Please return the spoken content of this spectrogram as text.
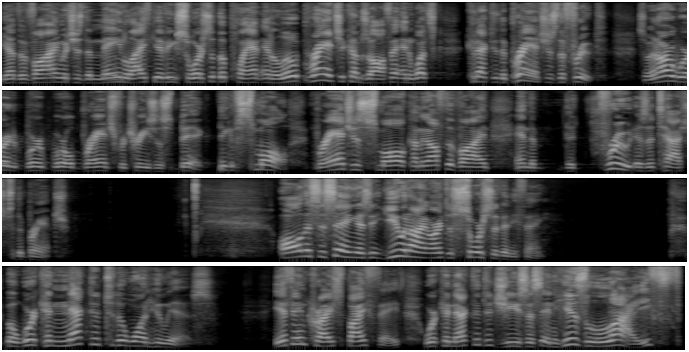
you have the vine, which is the main life giving source of the plant, and a little branch that comes off it, and what's connected to the branch is the fruit. So in our word, world, branch for trees is big. Think of small. Branch is small coming off the vine, and the, the fruit is attached to the branch. All this is saying is that you and I aren't the source of anything, but we're connected to the one who is. If in Christ by faith, we're connected to Jesus and his life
